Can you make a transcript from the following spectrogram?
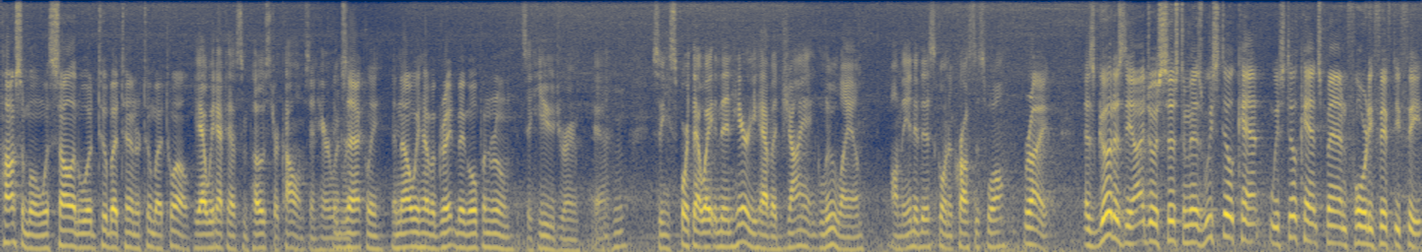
possible with solid wood 2 by 10 or 2 by 12. Yeah, we'd have to have some posts or columns in here. Exactly, and now we have a great big open room. It's a huge room, yeah. Mm -hmm. So you can support that weight, and then here you have a giant Glulam on the end of this going across this wall. Right. as good as the I-joist system is, we still can't we still can't span 40, 50 feet.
